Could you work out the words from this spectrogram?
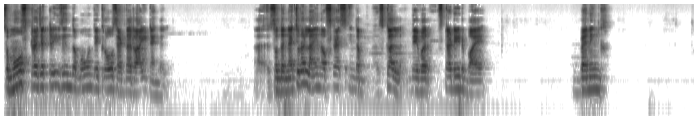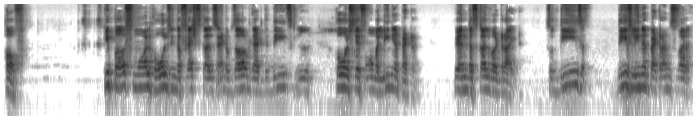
So most trajectories in the bone, they cross at the right angle. Uh, so the natural line of stress in the skull, they were studied by Benninghoff. He pursed small holes in the fresh skulls and observed that these holes they form a linear pattern when the skull were dried. So these these linear patterns were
